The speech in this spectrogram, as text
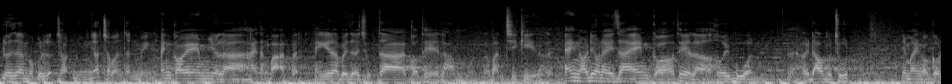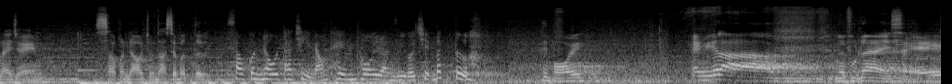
đưa ra một cái lựa chọn đúng nhất cho bản thân mình. Anh coi em như là hai thằng bạn vậy. Anh nghĩ là bây giờ chúng ta có thể làm một bạn tri kỷ rồi. Anh nói điều này ra em có thể là hơi buồn Hơi đau một chút. Nhưng mà anh có câu này cho em. Sau cơn đau chúng ta sẽ bất tử. Sau cơn đau ta chỉ đau thêm thôi Làm gì có chuyện bất tử. Hey boy Em nghĩ là người phụ nữ này sẽ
